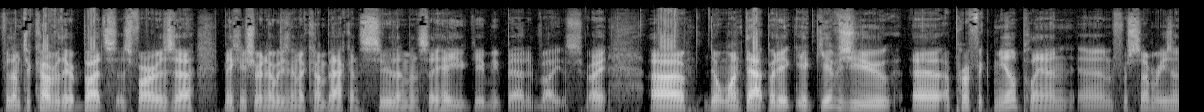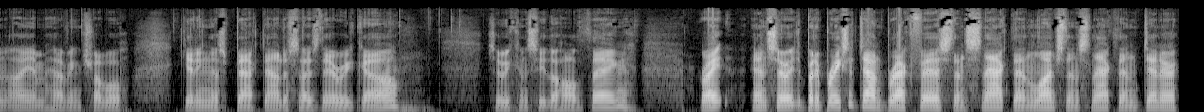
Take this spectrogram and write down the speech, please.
for them to cover their butts as far as uh, making sure nobody's going to come back and sue them and say, hey, you gave me bad advice, right? Uh, don't want that. But it, it gives you a perfect meal plan. And for some reason, I am having trouble getting this back down to size. There we go so we can see the whole thing, right? And so, it, but it breaks it down: breakfast, then snack, then lunch, then snack, then dinner,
